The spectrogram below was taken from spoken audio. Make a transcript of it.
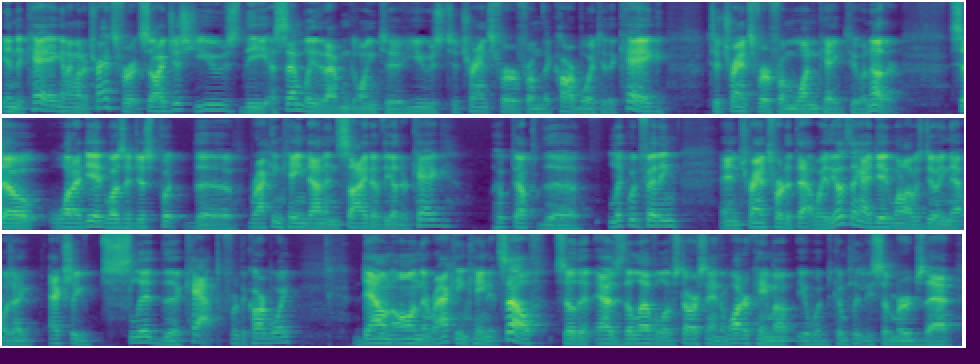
in the keg and I'm going to transfer it. So I just used the assembly that I'm going to use to transfer from the carboy to the keg to transfer from one keg to another. So what I did was I just put the racking cane down inside of the other keg, hooked up the liquid fitting, and transferred it that way. The other thing I did when I was doing that was I actually slid the cap for the carboy down on the racking cane itself so that as the level of Star San and water came up, it would completely submerge that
